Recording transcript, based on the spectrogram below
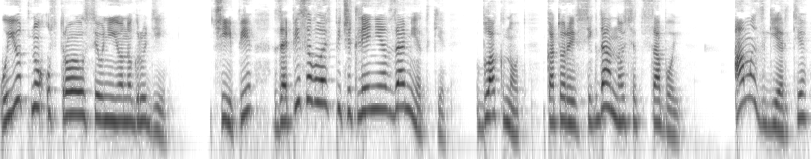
уютно устроился у нее на груди. Чипи записывала впечатления в заметки, в блокнот, который всегда носит с собой. А мы с Герти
